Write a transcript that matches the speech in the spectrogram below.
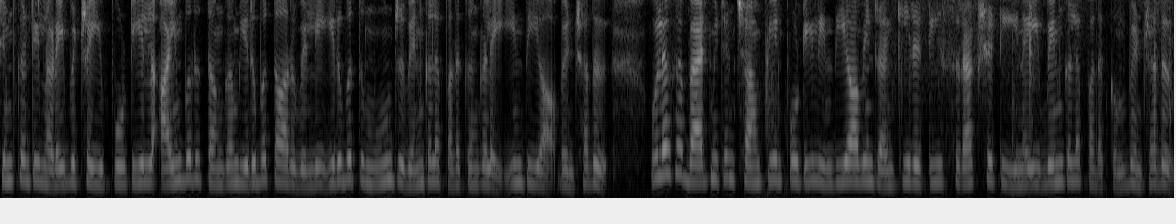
ஷிம்கண்டில் நடைபெற்ற இப்போட்டியில் ஐம்பது தங்கம் இருபத்தாறு வெள்ளி இருபத்து மூன்று வெண்கலப் பதக்கங்களை இந்தியா வென்றது. உலக பேட்மிண்டன் சாம்பியன் போட்டியில் இந்தியாவின் ரங்கி ரெட்டி சிராக் ஷெட்டி இணை வெண்கலப் பதக்கம் வென்றது.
